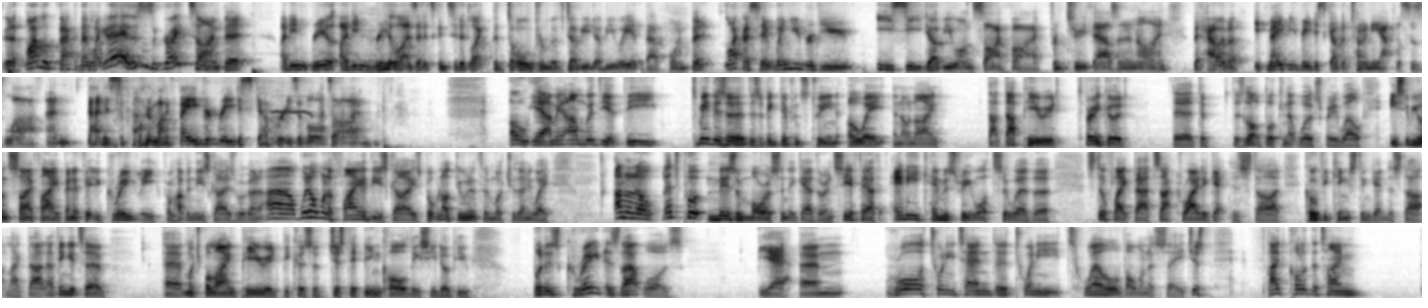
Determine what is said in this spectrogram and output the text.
But I look back at that like, hey, this is a great time, but. I didn't real I didn't realize that it's considered like the doldrum of WWE at that point. But like I said, when you review ECW on Sci-Fi from 2009, but however, it made me rediscover Tony Atlas's laugh, and that is one of my favorite rediscoveries of all time. Oh yeah, I mean I'm with you. The to me there's a there's a big difference between 08 and 09. That that period it's very good. The the there's a lot of booking that works very well. ECW on Sci-Fi benefited greatly from having these guys We're going, ah, we don't want to fire these guys, but we're not doing anything much with it anyway. I don't know. Let's put Miz and Morrison together and see if they have any chemistry whatsoever. Stuff like that. Zack Ryder getting his start, Kofi Kingston getting a start like that. I think it's a, a much maligned period because of just it being called ECW. But as great as that was, yeah, um, Raw 2010 to 2012, I want to say. Just, I'd call it the time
